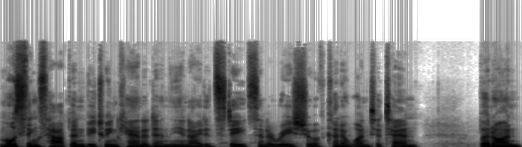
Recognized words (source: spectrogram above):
most things happen between Canada and the United States in a ratio of kind of one to 10. But on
